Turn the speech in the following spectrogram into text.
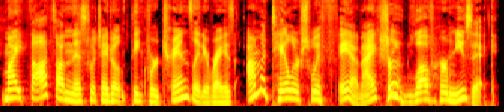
my thoughts on this, which I don't think were translated right, is I'm a Taylor Swift fan. I actually love her music.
